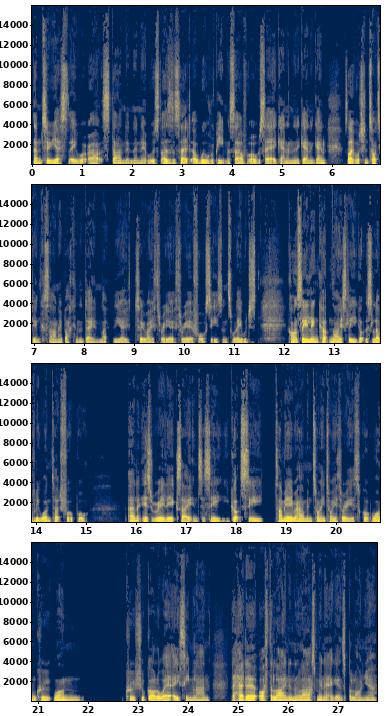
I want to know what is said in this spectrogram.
them two, yes, they were outstanding, and it was, as I said, I will repeat myself, or I will say it again and then again and again. It's like watching Totti and Cassano back in the day in like the 02, 03, 03, 04 seasons, where they would just see link up nicely. You got this lovely one touch football. And it is really exciting to see. You got to see Tammy Abraham in 2023 has scored one cru- one crucial goal away at AC Milan, the header off the line in the last minute against Bologna, and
